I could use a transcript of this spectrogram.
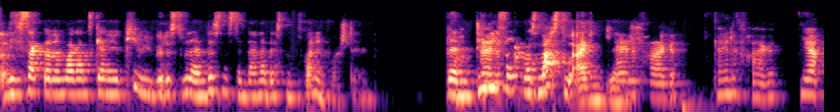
und ich sage dann immer ganz gerne, okay, wie würdest du dein Business denn deiner besten Freundin vorstellen? Wenn die dich fragt, was machst du eigentlich? Geile Frage. Geile Frage. Ja.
